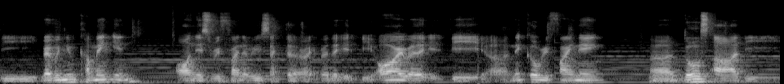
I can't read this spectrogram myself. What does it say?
the revenue coming in on its refinery sector, right? Whether it be oil, whether it be uh, nickel refining, uh, those are the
